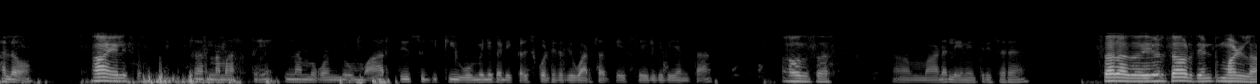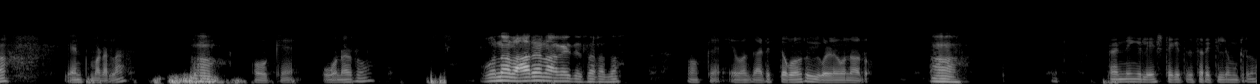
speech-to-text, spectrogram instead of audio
ಹಲೋ ಹಾಂ ಹೇಳಿ ಸರ್. ಸರ್ ನಮಸ್ತೆ. ನಮಗೊಂದು ಮಾರುತಿ ಸುಜುಕಿ ಓಮಿನಿ ಗಾಡಿ ಕಳಿಸ್ಕೊಟ್ಟಿದ್ರಿ. ವಾಟ್ಸಪ್ಗೆ ಸೇಲ್ಗಿದೆ ಅಂತ. ಹೌದು ಸರ್. ಮಾಡಲ್ ಏನೈತ್ರಿ ಸರ್? ಸರ್ ಅದು ಎರಡು ಸಾವಿರದ ಎಂಟು ಮಾಡಲ. ಎಂಟು ಮಾಡಲ್ಲ? ಹಾಂ. ಓಕೆ. ಓನರು ಓನರ್ ಆರೇನು ಆಗೈತೆ ಸರ್ ಅದು. ಓಕೆ ಇವಾಗ ಗಾಡಿ ತೊಗೊಳೋರು ಏಳನೇ ಓನರು ಹಾಂ. ರನ್ನಿಂಗಲ್ಲಿ ಎಷ್ಟು ಆಗೈತ್ರಿ ಸರ್ ಕಿಲೋಮೀಟ್ರು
